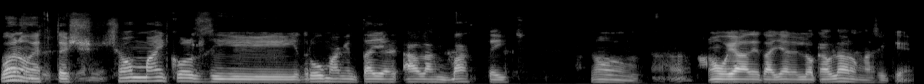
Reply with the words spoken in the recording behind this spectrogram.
Bueno, este. Shawn Michaels y Drew McIntyre hablan backstage. No, Ajá. no voy a detallar en lo que hablaron, así que.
